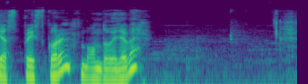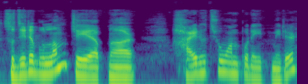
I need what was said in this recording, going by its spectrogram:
জাস্ট প্রেস করেন, বন্ধ হয়ে যাবে। সো যেটা বললাম যে আপনার হাইট হচ্ছে one point eight metre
